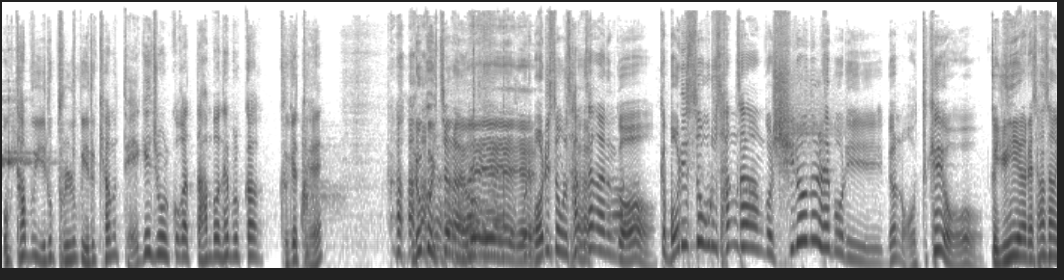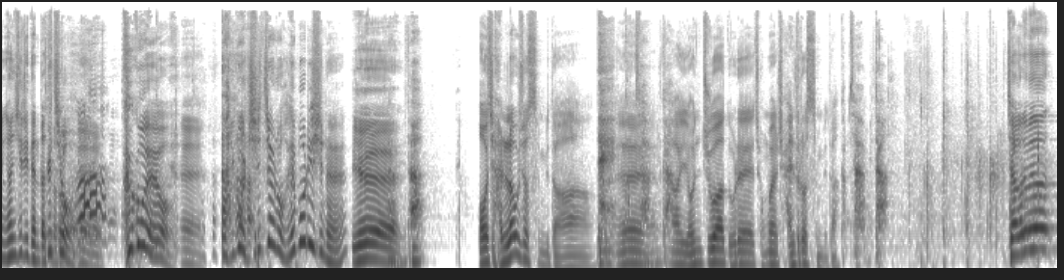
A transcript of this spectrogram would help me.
옥타브 위로 부르고 이렇게 하면 되게 좋을 것 같다. 한번 해볼까? 그게 돼? 이런 거 있잖아요. 예, 우리 머릿속으로 상상하는 거. 그러니까 머릿속으로 상상한 걸 실현을 해버리면 어떡해요? 그 유희열의 상상은 현실이 된다처럼. 그쵸? 그거예요. 예. 이걸 진짜로 해버리시네. 예. 어, 잘 나오셨습니다. 네, 감사합니다. 아, 연주와 노래 정말 잘 들었습니다. 감사합니다. 자 그러면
